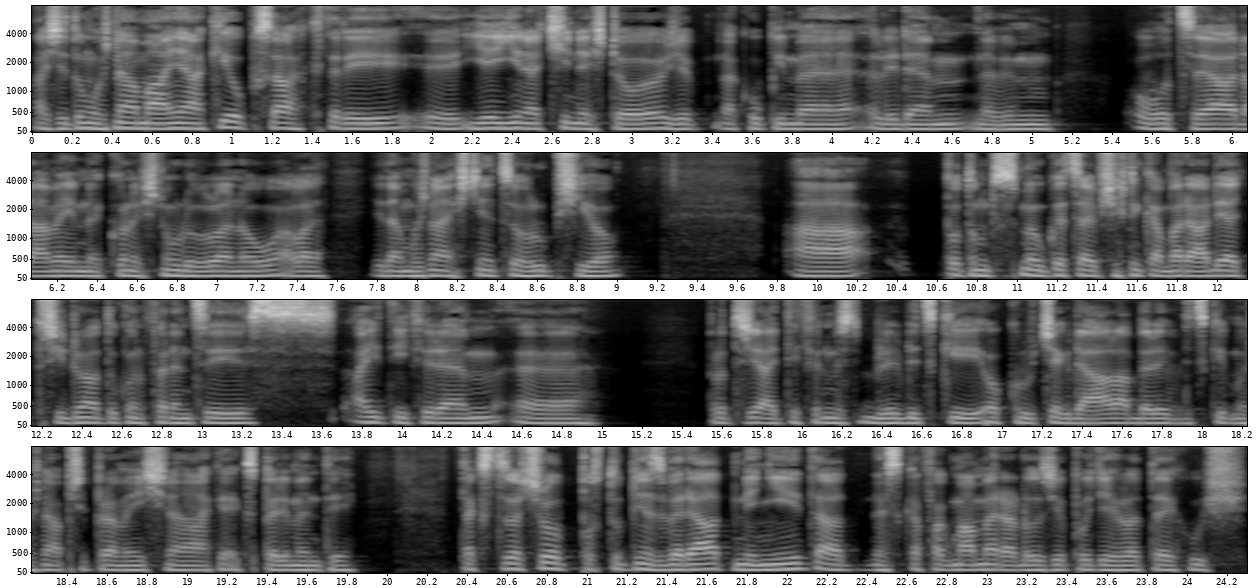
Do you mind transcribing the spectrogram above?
a že to možná má nějaký obsah, který je jinačí než to, že nakoupíme lidem, nevím, ovoce a dáme jim nekonečnou dovolenou, ale je tam možná ještě něco hlubšího. A potom jsme ukecali všechny kamarády, ať přijdou na tu konferenci s IT firm, eh, protože IT firmy byly vždycky o kruček dál a byly vždycky možná připravenější na nějaké experimenty tak se to začalo postupně zvedat, měnit a dneska fakt máme radost, že po těch letech už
